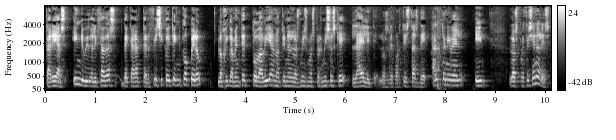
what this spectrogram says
tareas individualizadas de carácter físico y técnico, pero lógicamente todavía no tienen los mismos permisos que la élite, los deportistas de alto nivel y los profesionales.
